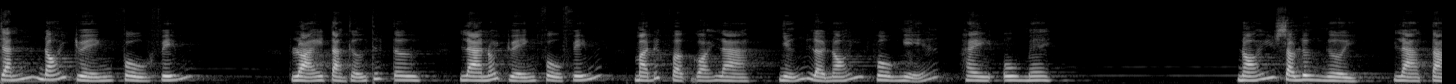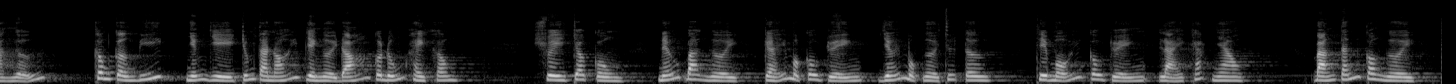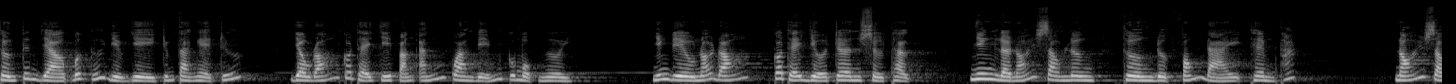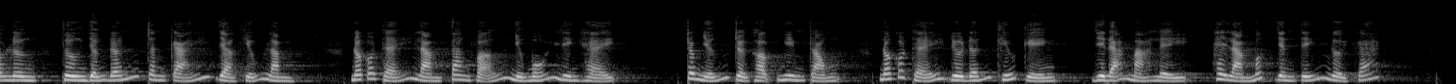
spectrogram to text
Tránh nói chuyện phù phiếm. Loại tàn ngữ thứ tư là nói chuyện phù phiếm mà Đức Phật gọi là những lời nói vô nghĩa hay u mê. Nói sau lưng người là tà ngữ, không cần biết những gì chúng ta nói về người đó có đúng hay không. Suy cho cùng, nếu ba người kể một câu chuyện với một người thứ tư, thì mỗi câu chuyện lại khác nhau. Bản tánh con người thường tin vào bất cứ điều gì chúng ta nghe trước, dầu đó có thể chỉ phản ánh quan điểm của một người. Những điều nói đó có thể dựa trên sự thật, nhưng lời nói sau lưng thường được phóng đại thêm thắt. Nói sau lưng thường dẫn đến tranh cãi và hiểu lầm. Nó có thể làm tan vỡ những mối liên hệ. Trong những trường hợp nghiêm trọng, nó có thể đưa đến khiếu kiện vì đã mạ lị hay làm mất danh tiếng người khác.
